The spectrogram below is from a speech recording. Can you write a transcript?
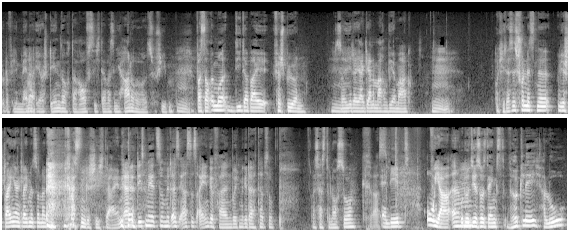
oder viele Männer eher stehen doch darauf, sich da was in die Harnröhre zu schieben. Hm. Was auch immer die dabei verspüren. Hm. Soll jeder ja gerne machen, wie er mag. Okay, das ist schon jetzt eine. Wir steigen ja gleich mit so einer krassen Geschichte ein. Ja, die ist mir jetzt so mit als erstes eingefallen, wo ich mir gedacht habe, so pff, Was hast du noch so krass. erlebt, Oh ja, ähm, wo du dir so denkst, wirklich, hallo?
